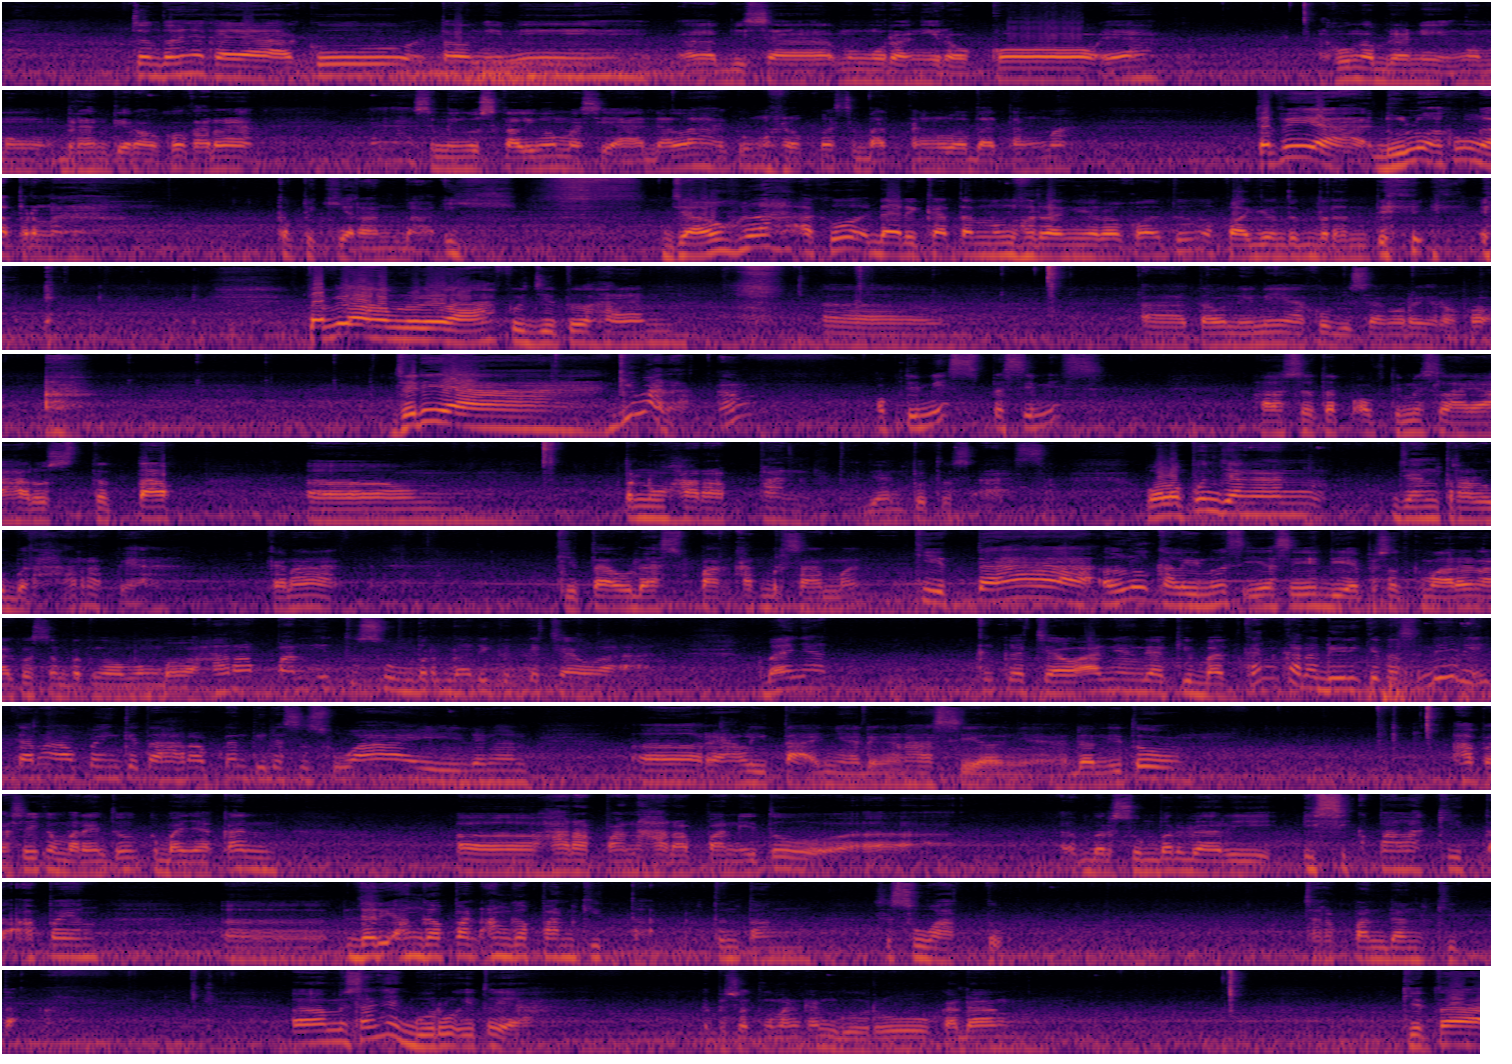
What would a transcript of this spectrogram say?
Contohnya kayak aku tahun ini uh, bisa mengurangi rokok ya. Aku nggak berani ngomong berhenti rokok karena ya, seminggu sekali mah masih ada lah aku ngerokok sebatang dua batang mah. Tapi ya dulu aku nggak pernah kepikiran mbak. Ih jauh lah aku dari kata mengurangi rokok tuh apalagi untuk berhenti tapi alhamdulillah puji Tuhan uh, uh, tahun ini aku bisa ngurangi rokok. Jadi ya gimana? Hmm? optimis? Pesimis? Harus tetap optimis lah ya harus tetap um, penuh harapan gitu jangan putus asa. Walaupun jangan jangan terlalu berharap ya karena kita udah sepakat bersama. Kita lu Kalinus iya sih di episode kemarin aku sempat ngomong bahwa harapan itu sumber dari kekecewaan. Banyak kekecewaan yang diakibatkan karena diri kita sendiri karena apa yang kita harapkan tidak sesuai dengan uh, realitanya dengan hasilnya. Dan itu apa sih kemarin itu kebanyakan uh, harapan-harapan itu uh, bersumber dari isi kepala kita. Apa yang uh, dari anggapan-anggapan kita tentang sesuatu cara pandang kita. Uh, misalnya guru itu ya episode kemarin kan guru kadang kita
